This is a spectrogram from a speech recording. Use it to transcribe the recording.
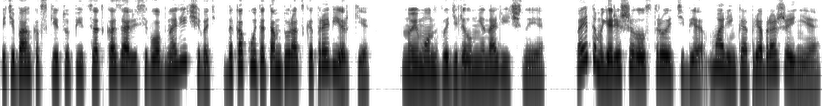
эти банковские тупицы отказались его обналичивать до какой-то там дурацкой проверки, но им он выделил мне наличные. Поэтому я решила устроить тебе маленькое преображение.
